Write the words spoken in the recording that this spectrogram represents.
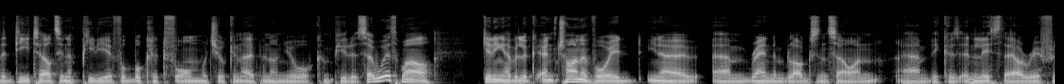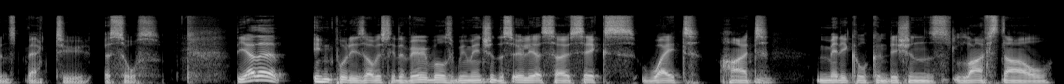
the details in a PDF or booklet form, which you can open on your computer, so worthwhile getting have a look and try and avoid you know um, random blogs and so on, um, because unless they are referenced back to a source. The other input is obviously the variables. We mentioned this earlier. So, sex, weight, height, medical conditions, lifestyle,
